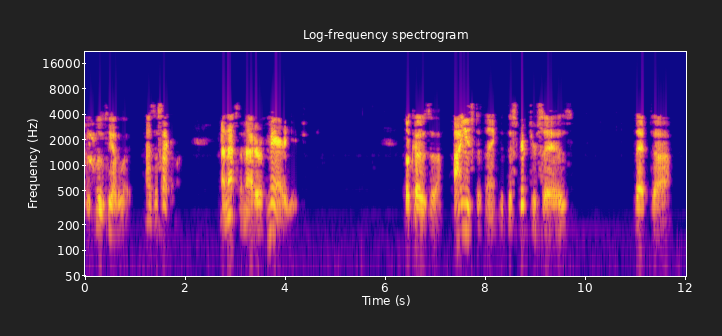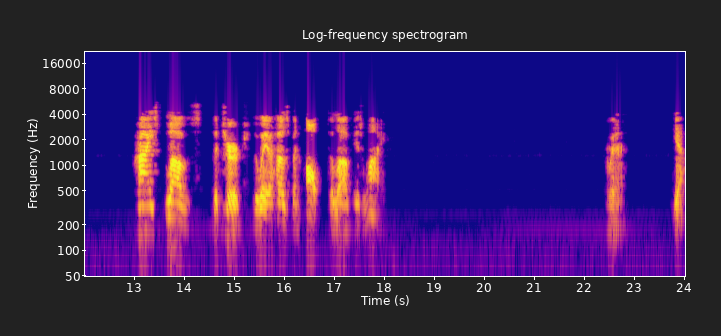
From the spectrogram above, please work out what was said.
It moves the other way as the second one. And that's the matter of marriage. Because uh, I used to think that the scripture says that uh, Christ loves the church the way a husband ought to love his wife. Wait a minute. Yeah.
